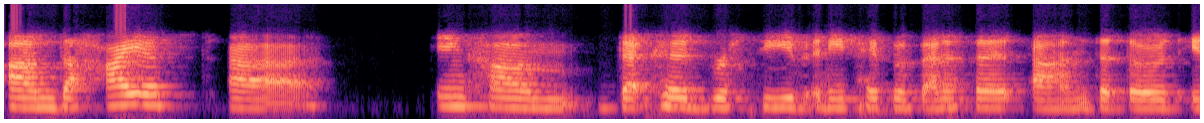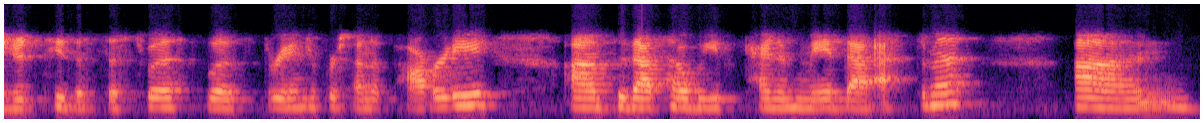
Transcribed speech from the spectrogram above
Um, the highest uh, income that could receive any type of benefit um, that those agencies assist with was 300% of poverty. Um, so that's how we've kind of made that estimate. Um,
